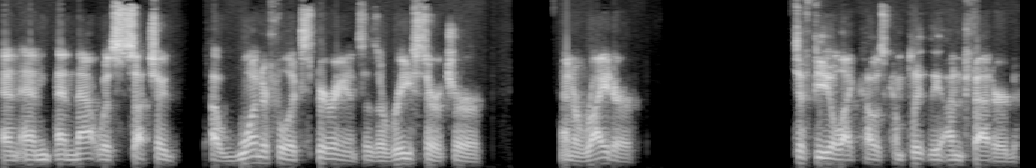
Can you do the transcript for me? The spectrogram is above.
And and and that was such a, a wonderful experience as a researcher and a writer to feel like I was completely unfettered.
